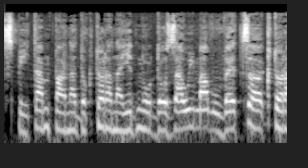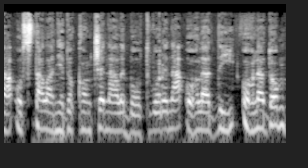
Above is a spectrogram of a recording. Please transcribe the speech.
spýtam pána doktora na jednu do zaujímavú vec, e, ktorá ostala nedokončená alebo otvorená ohľady, ohľadom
